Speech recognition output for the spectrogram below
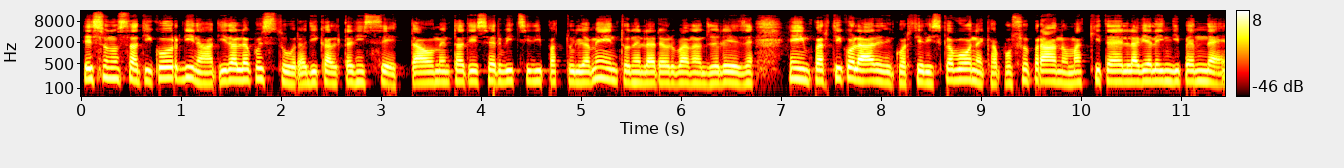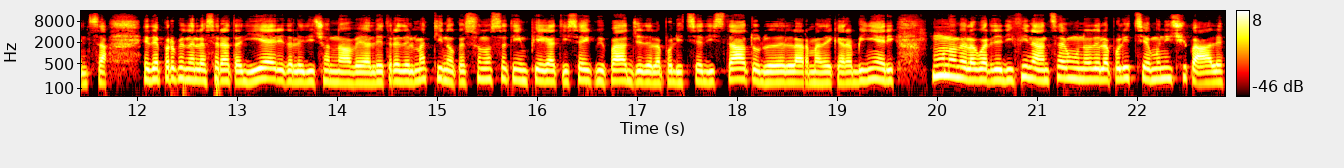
e sono stati coordinati dalla questura di Caltanissetta. Aumentati i servizi di pattugliamento nell'area urbana gelese e in particolare nei quartieri Scavone, Caposoprano, Macchitella, Viale Indipendenza ed è proprio nella serata di ieri dalle 19 alle 3 del mattino che sono stati impiegati sei equipaggi della Polizia di Stato, due dell'Arma dei Carabinieri, uno della Guardia di Finanza e uno della Polizia Municipale.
